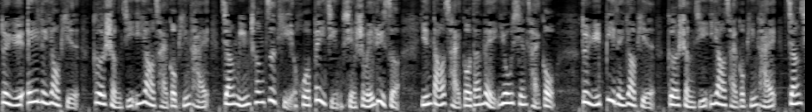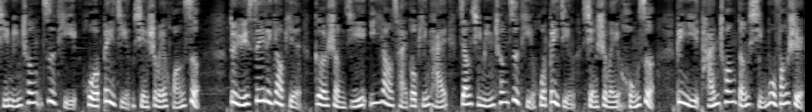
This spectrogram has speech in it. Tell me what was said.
对于 A 类药品，各省级医药采购平台将名称字体或背景显示为绿色，引导采购单位优先采购。对于 B 类药品，各省级医药采购平台将其名称字体或背景显示为黄色；对于 C 类药品，各省级医药采购平台将其名称字体或背景显示为红色，并以弹窗等醒目方式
